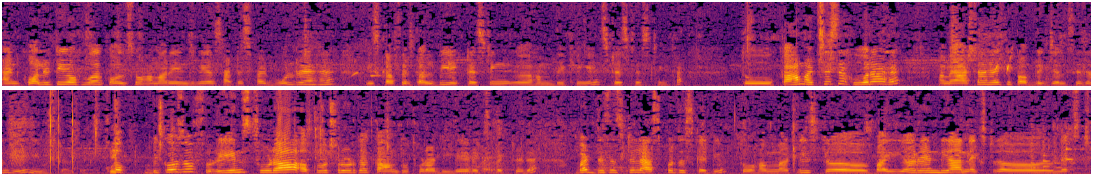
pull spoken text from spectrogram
And quality of work also हमारे इंजीनियर सेटिस्फाइड बोल रहे हैं। इसका फिर कल भी एक टेस्टिंग हम देखेंगे स्ट्रेस टेस्टिंग का। तो काम अच्छे से हो रहा है। हमें आशा है कि पब्लिक जल्द से जल्द ये यूज़ कर दे। बिकॉज़ ऑफ़ रेन्स थोड़ा अप्रोच रोड का काम तो थोड़ा डिलेड एक्सपेक्टेड है। But this is still as per the schedule तो हम at least by year end या नेक्स्ट नेक्स्ट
